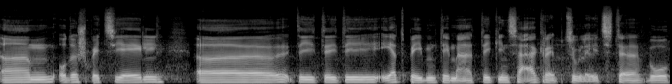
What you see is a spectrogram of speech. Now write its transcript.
ähm, oder speziell äh, die, die, die Erdbebenthematik in Zagreb zuletzt, äh, wo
